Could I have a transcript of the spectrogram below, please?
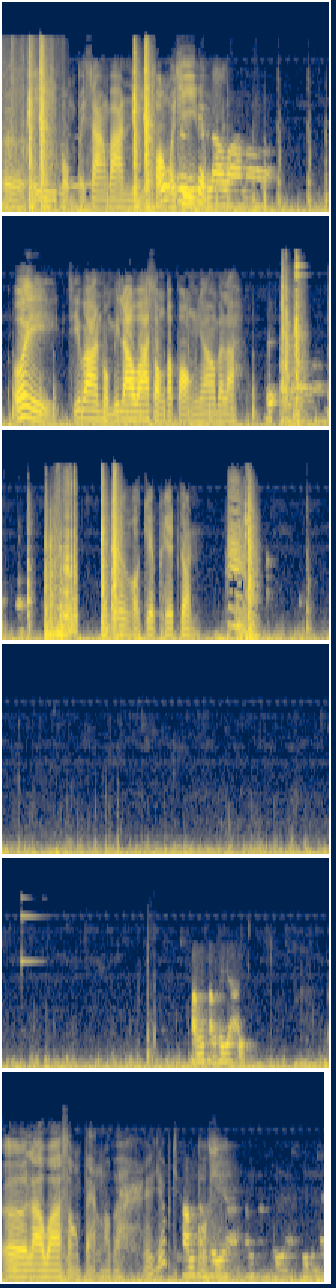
เออไอผมไปสร้างบ้านหนีฟ้องไว้ที่หเก็นึ่บงลาวามาว่ะเอ้ย ที่บ้านผมมีลาวาสองกระป๋องเนี่ยเอาไปละเอ้ยเอาลาวามาหนึ่งขอเก็บเพชรก่อนทำถังขยะ เออลาวาสองแปลงเอาไปเอ้ยเดี๋ยวทำถังขยะทำถังขยะคือจะให้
